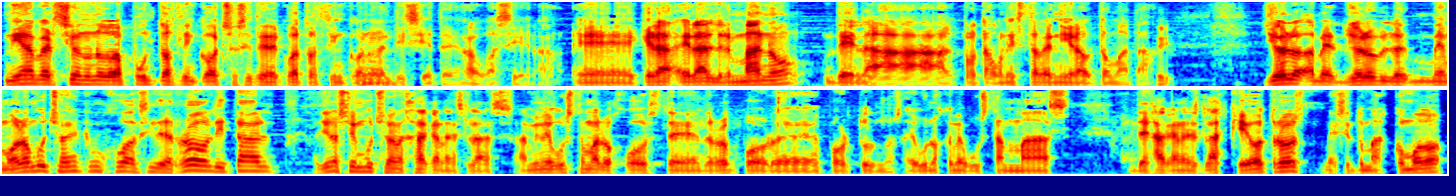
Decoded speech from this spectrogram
Nier versión 1.2.5874597, algo así era. Eh, que era, era el hermano de la protagonista de Nier Automata. Sí. Yo, a ver, yo me moló mucho que un juego así de rol y tal. Yo no soy mucho en hack and slash. A mí me gustan más los juegos de, rol por, eh, por, turnos. Hay unos que me gustan más de hack and slash que otros. Me siento más cómodo.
